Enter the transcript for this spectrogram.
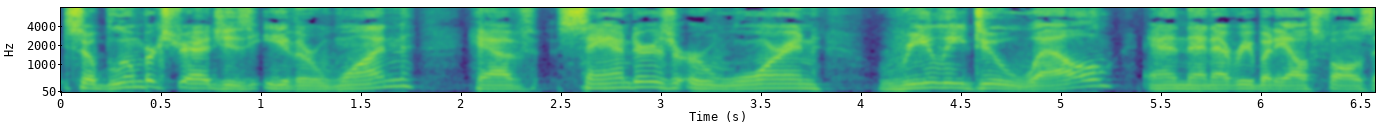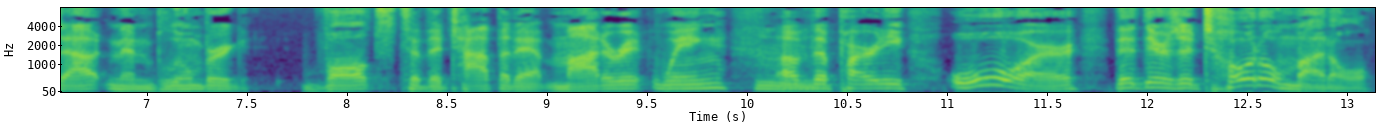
so Bloomberg strategy is either one, have Sanders or Warren really do well, and then everybody else falls out, and then Bloomberg vaults to the top of that moderate wing mm. of the party, or that there's a total muddle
